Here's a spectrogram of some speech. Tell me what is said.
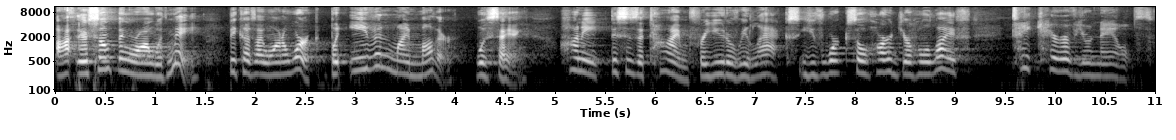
I, there's something wrong with me because I want to work. But even my mother was saying, honey, this is a time for you to relax. You've worked so hard your whole life. Take care of your nails.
